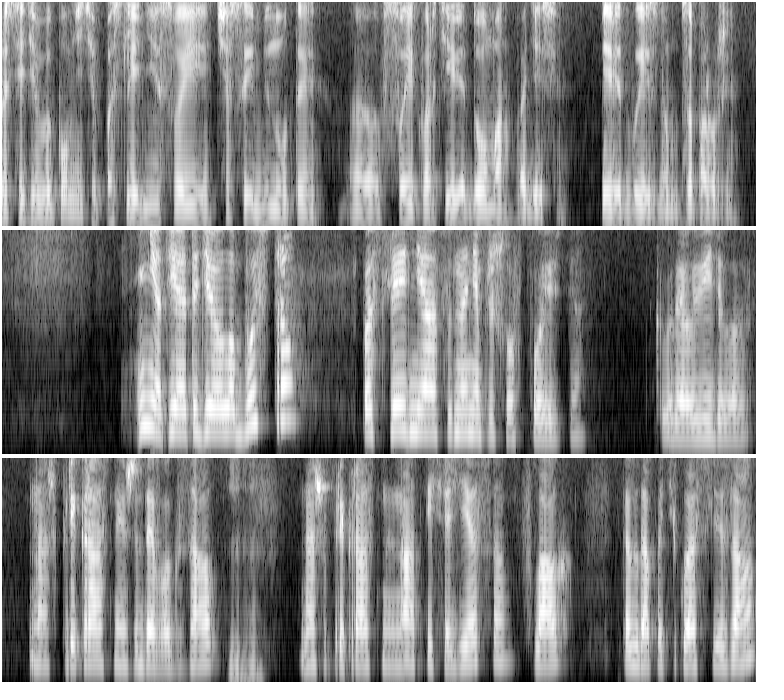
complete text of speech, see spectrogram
Простите, вы помните последние свои часы, минуты э, в своей квартире дома в Одессе перед выездом в Запорожье? Нет, я это делала быстро. Последнее осознание пришло в поезде, когда я увидела наш прекрасный ЖД-вокзал, угу. нашу прекрасную надпись «Одесса», флаг. Тогда потекла слеза.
